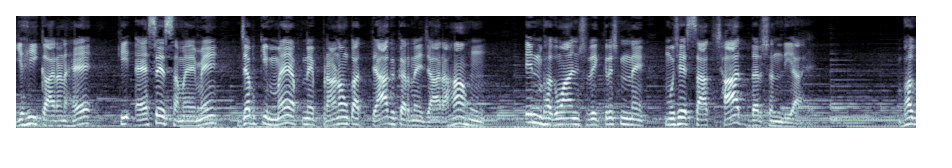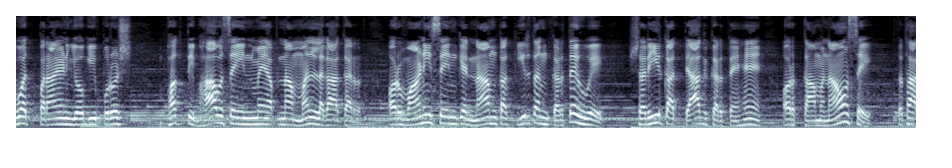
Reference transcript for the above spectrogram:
यही कारण है कि ऐसे समय में, जबकि मैं अपने प्राणों का त्याग करने जा रहा हूँ, इन भगवान श्री कृष्ण ने मुझे साक्षात दर्शन दिया है। भगवत परायण योगी पुरुष भक्ति भाव से इनमें अपना मन लगाकर और वाणी से इनके नाम का कीर्तन करते हुए शरीर का त्याग करते हैं और कामनाओं से तथा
